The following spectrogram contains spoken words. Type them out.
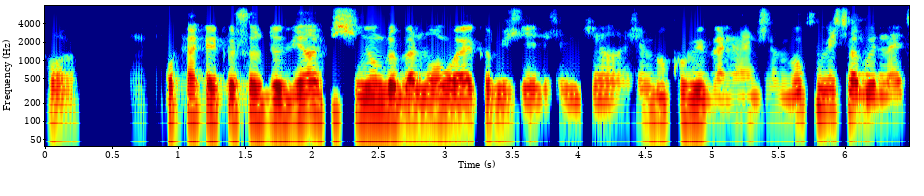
pour, euh, pour faire quelque chose de bien. Et puis sinon, globalement, ouais, comme Gilles, j'aime bien, j'aime beaucoup Mubarak, j'aime beaucoup Mr. Goodnight.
